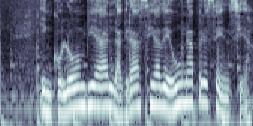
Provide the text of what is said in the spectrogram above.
en Colombia, la gracia de una presencia.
